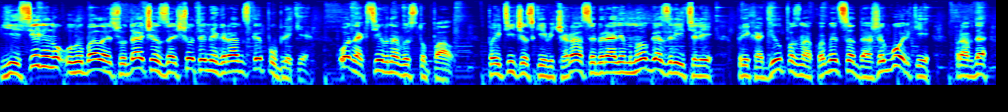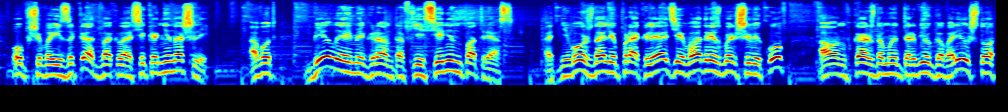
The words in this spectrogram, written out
Есенину улыбалась удача за счет эмигрантской публики. Он активно выступал. Поэтические вечера собирали много зрителей, приходил познакомиться даже Горький, правда, общего языка два классика не нашли. А вот белых эмигрантов Есенин потряс. От него ждали проклятия в адрес большевиков, а он в каждом интервью говорил, что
